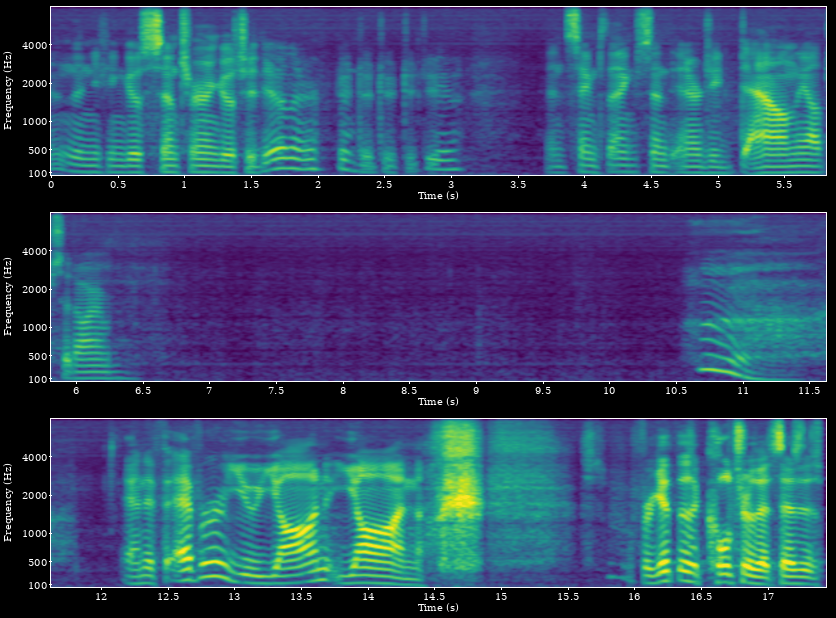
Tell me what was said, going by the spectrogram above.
And then you can go center and go to the other. And same thing, send energy down the opposite arm. and if ever you yawn, yawn. Forget the culture that says it's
